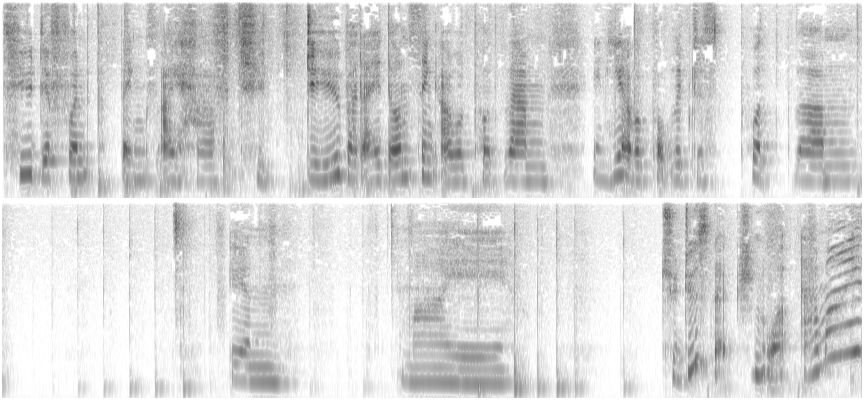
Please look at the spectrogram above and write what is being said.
two different things I have to do, but I don't think I will put them in here. I will probably just put them in my to-do section, or am I?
